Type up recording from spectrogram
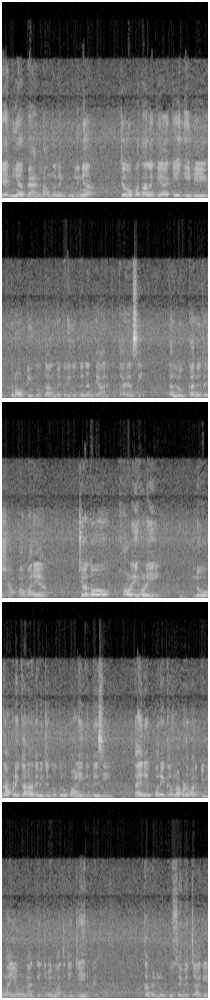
ਕੈਨੀਆਂ, ਬੈਰਲਾਂ ਉਹਨਾਂ ਨੇ ਡੋਲੀਆਂ। ਜਦੋਂ ਪਤਾ ਲੱਗਿਆ ਕਿ ਇਹ ਬਨੌਟੀ ਦੁੱਧ ਆ, ਨਕਲੀ ਦੁੱਧ ਇਹਨਾਂ ਨੇ ਤਿਆਰ ਕੀਤਾ ਹੋਇਆ ਸੀ, ਤਾਂ ਲੋਕਾਂ ਨੇ ਉੱਥੇ ਛਾਪਾ ਮਾਰਿਆ। ਜਦੋਂ ਹੌਲੀ-ਹੌਲੀ ਲੋਕ ਆਪਣੇ ਘਰਾਂ ਦੇ ਵਿੱਚ ਦੁੱਧ ਨੂੰ ਬਾਲੀ ਦਿੰਦੇ ਸੀ, ਤਾਂ ਇਹਦੇ ਉੱਪਰ ਇੱਕ ਰਬੜ ਵਰਗੀ ਮਲਾਈ ਆਉਣ ਲੱਗ ਗਈ, ਜਿਵੇਂ ਮੱਝ ਦੀ ਜੇਰ ਪੈਂਦੀ ਹੁੰਦੀ ਤਾਂ ਫਿਰ ਲੋਕ ਗੁੱਸੇ ਵਿੱਚ ਆ ਗਏ।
